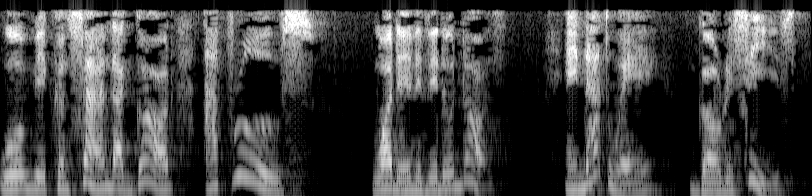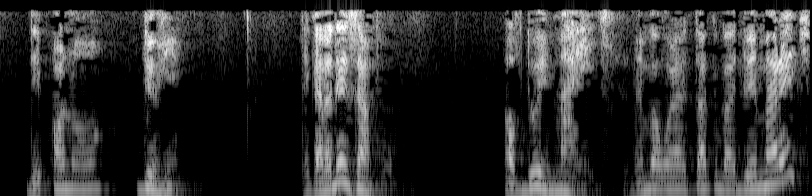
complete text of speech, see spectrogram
will be concerned that God approves what the individual does. In that way, God receives the honor due him. Take another example of doing marriage. Remember what I talked about doing marriage?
